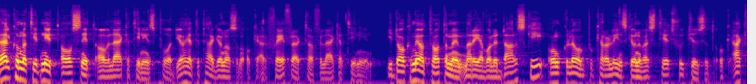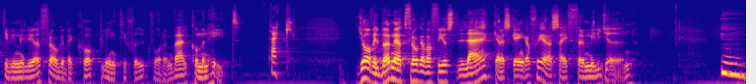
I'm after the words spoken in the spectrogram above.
Välkomna till ett nytt avsnitt av Läkartidningens podd. Jag heter Per Gunnarsson och är chefredaktör för Läkartidningen. Idag kommer jag att prata med Maria Wolodarski, onkolog på Karolinska Universitetssjukhuset och aktiv i miljöfrågor med koppling till sjukvården. Välkommen hit! Tack! Jag vill börja med att fråga varför just läkare ska engagera sig för miljön. Mm.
